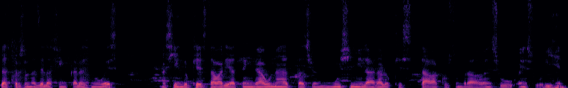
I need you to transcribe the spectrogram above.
las personas de la finca Las Nubes, haciendo que esta variedad tenga una adaptación muy similar a lo que estaba acostumbrado en su, en su origen.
